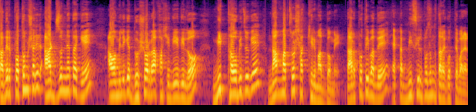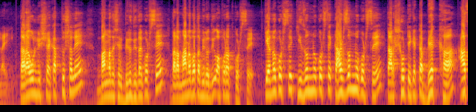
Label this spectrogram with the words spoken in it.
তাদের প্রথম সারির আটজন নেতাকে আওয়ামী লীগের দোসররা ফাঁসি দিয়ে দিল মিথ্যা অভিযোগে নামমাত্র সাক্ষীর মাধ্যমে। তার প্রতিবাদে একটা মিছিল পর্যন্ত তারা করতে পারে নাই। তারা উনিশশো একাত্তর সালে বাংলাদেশের বিরোধিতা করছে, তারা মানবতা বিরোধী অপরাধ করছে। কেন করছে, কি জন্য করছে, কার জন্য করছে, তার সঠিক একটা ব্যাখ্যা আজ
